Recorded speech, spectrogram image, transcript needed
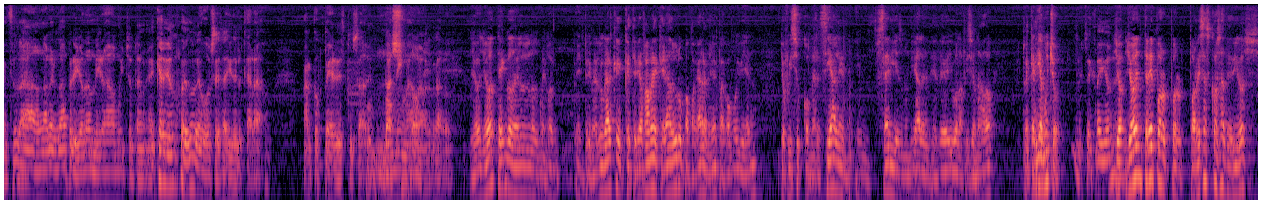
esa es la, verdad, pero yo la admiraba mucho también. Es que había un juego de voces ahí del carajo. Marcos Pérez, tú sabes, un animador. Yo, yo tengo de los mejores. En primer lugar, que, tenía fama de que era duro para pagar, a mí me pagó muy bien. Yo fui subcomercial en, en series mundiales de, el Aficionado. Me quería mucho. Yo, yo entré por, por, por, esas cosas de Dios,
